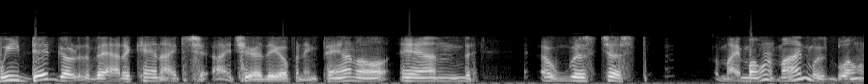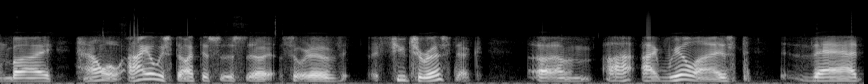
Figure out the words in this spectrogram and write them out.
we did go to the Vatican. I ch- I chaired the opening panel, and was just my mind was blown by how I always thought this was uh, sort of futuristic. Um, I, I realized that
